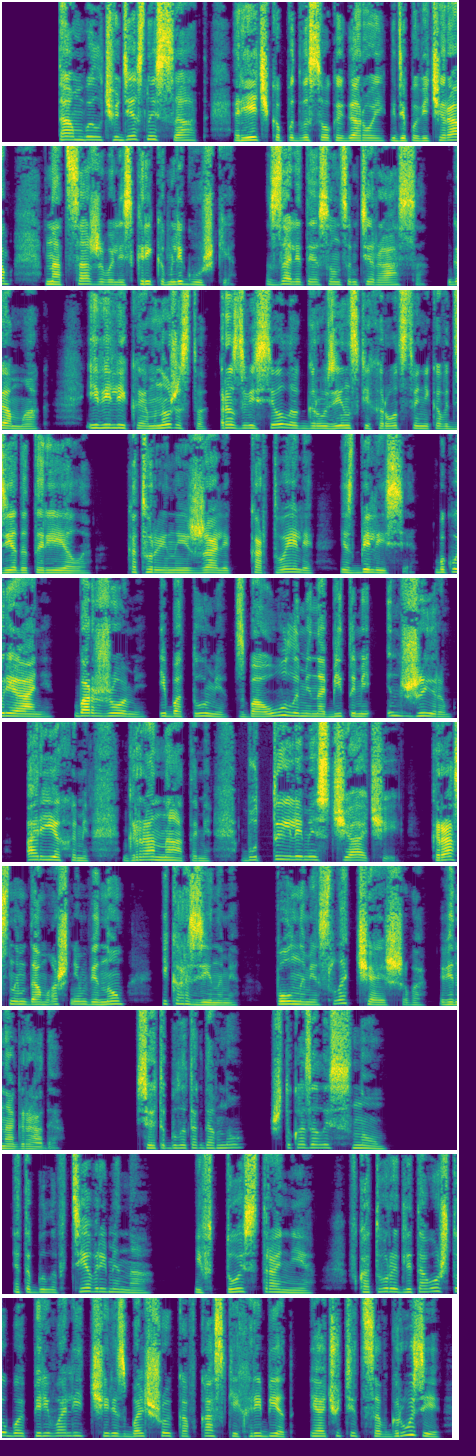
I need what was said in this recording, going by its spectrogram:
Там был чудесный сад, речка под высокой горой, где по вечерам надсаживались криком лягушки, залитая солнцем терраса, гамак и великое множество развеселых грузинских родственников деда Тариэла, которые наезжали к Картвеле из Тбилиси, Бакуриане, Боржоми и Батуми с баулами, набитыми инжиром, орехами, гранатами, бутылями с чачей, красным домашним вином и корзинами, полными сладчайшего винограда. Все это было так давно, что казалось сном. Это было в те времена, и в той стране, в которой для того, чтобы перевалить через Большой Кавказский хребет и очутиться в Грузии,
